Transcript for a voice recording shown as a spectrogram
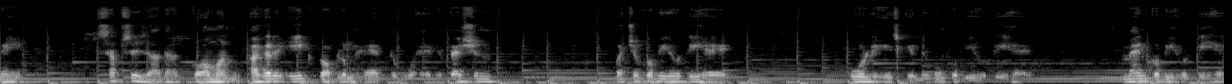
में सबसे ज़्यादा कॉमन अगर एक प्रॉब्लम है तो वो है डिप्रेशन बच्चों को भी होती है ओल्ड एज के लोगों को भी होती है मैन को भी होती है।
